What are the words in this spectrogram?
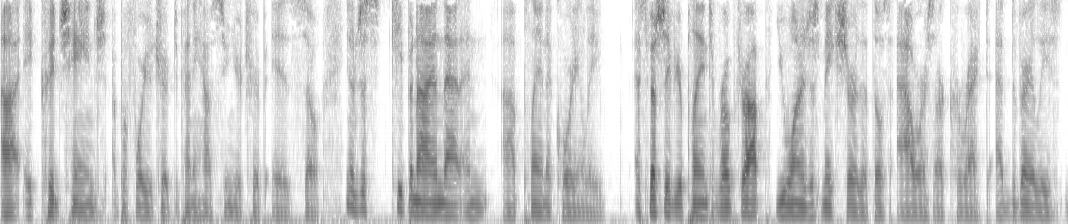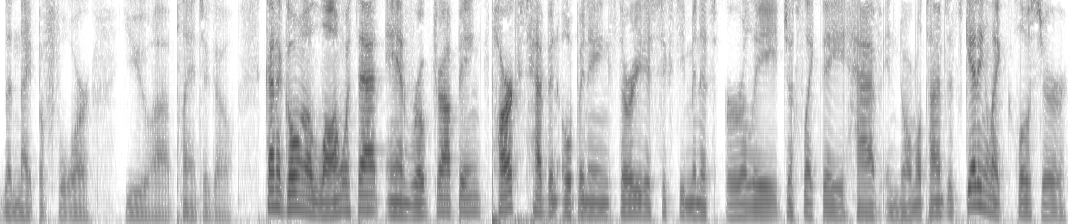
uh, it could change before your trip depending how soon your trip is. So, you know, just keep an eye on that and uh, plan accordingly especially if you're planning to rope drop, you want to just make sure that those hours are correct at the very least the night before you uh, plan to go. Kind of going along with that and rope dropping, parks have been opening 30 to 60 minutes early, just like they have in normal times. It's getting like closer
